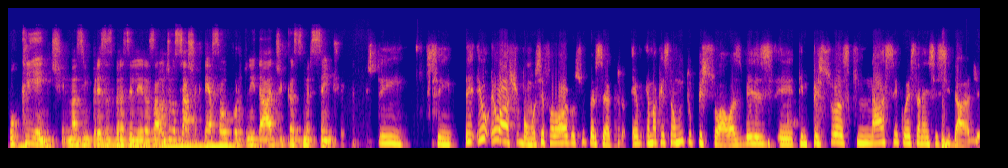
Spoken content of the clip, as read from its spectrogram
o cliente nas empresas brasileiras? Aonde você acha que tem essa oportunidade customer centric? Sim, Sim, eu, eu acho, bom, você falou algo super certo, é, é uma questão muito pessoal, às vezes é, tem pessoas que nascem com essa necessidade,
